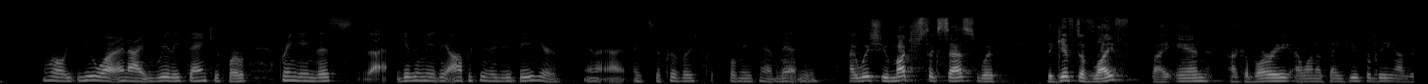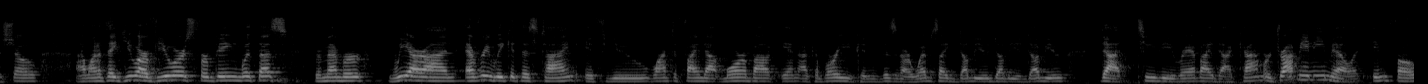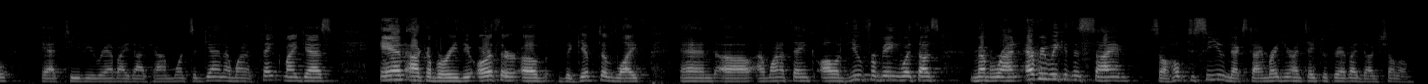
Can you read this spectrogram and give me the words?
Well, you are, and I really thank you for bringing this, uh, giving me the opportunity to be here. And I, it's a privilege for me to have met you. I wish you much success with The Gift of Life by Anne Akabori. I want to thank you for being on the show. I want to thank you, our viewers, for being with us. Remember, we are on every week at this time. If you want to find out more about Anne Akabori, you can visit our website, www.tvrabbi.com, or drop me an email at info at tvrabbi.com. Once again, I want to thank my guest, Anne Akabori, the author of The Gift of Life, and uh, I want to thank all of you for being with us. Remember, we're on every week at this time, so hope to see you next time right here on Taped with Rabbi Doug. Shalom.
